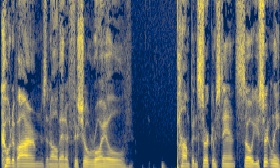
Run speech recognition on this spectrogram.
coat of arms and all that official royal pomp and circumstance. So you certainly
